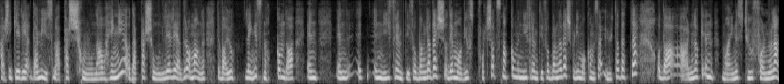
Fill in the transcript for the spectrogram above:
kanskje ikke Det er mye som er personavhengig, og det er personlige ledere. og mange, Det var jo lenge snakk om da en, en, et, en, ny fremtid for Bangladesh, og det må vi jo fortsatt snakke om, en ny fremtid for Bangladesh, for de må komme seg ut av dette. Og da er det nok en minus two-formula,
